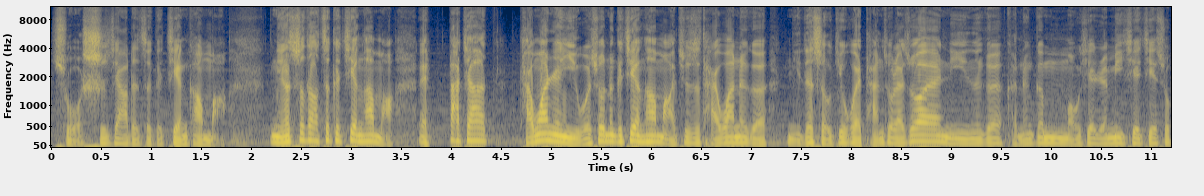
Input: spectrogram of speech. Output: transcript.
所施加的这个健康码，你要知道这个健康码，哎，大家。台湾人以为说那个健康码就是台湾那个你的手机会弹出来说，哎，你那个可能跟某些人密切接触，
